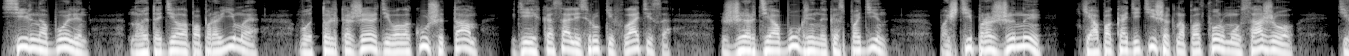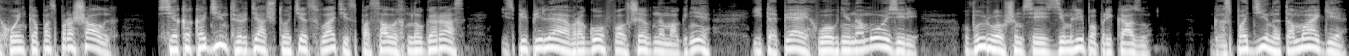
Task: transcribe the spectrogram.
сильно болен, но это дело поправимое. Вот только жерди волокуши там, где их касались руки Флатиса, жерди обуглены, господин, почти прожжены. Я пока детишек на платформу усаживал, тихонько поспрашал их. Все как один твердят, что отец Флатис спасал их много раз, испепеляя врагов в волшебном огне и топя их в огненном озере, вырвавшемся из земли по приказу. Господин, это магия,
